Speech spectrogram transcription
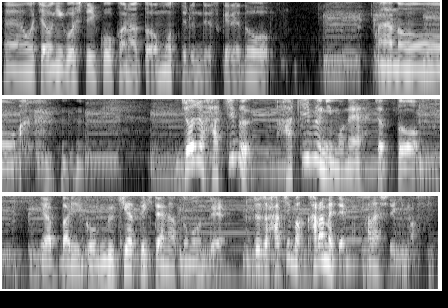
えーお茶を濁していこうかなとは思ってるんですけれど、あのー ジョジョ8部、8部にもね、ちょっと、やっぱりこう向き合っていきたいなと思うんで、徐々に8番絡めて話していきます。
